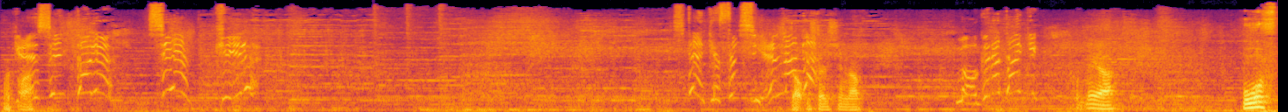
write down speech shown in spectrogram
Warte mal. Ich glaube nicht, dass ihn habe. Kommt näher. Wurf.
